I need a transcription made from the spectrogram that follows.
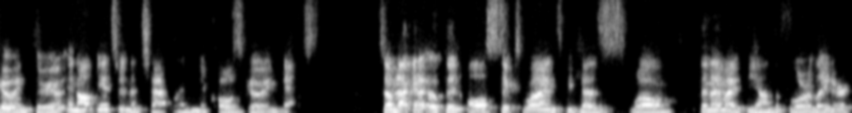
going through and I'll answer in the chat when Nicole's going next. So I'm not gonna open all six wines because, well, then I might be on the floor later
